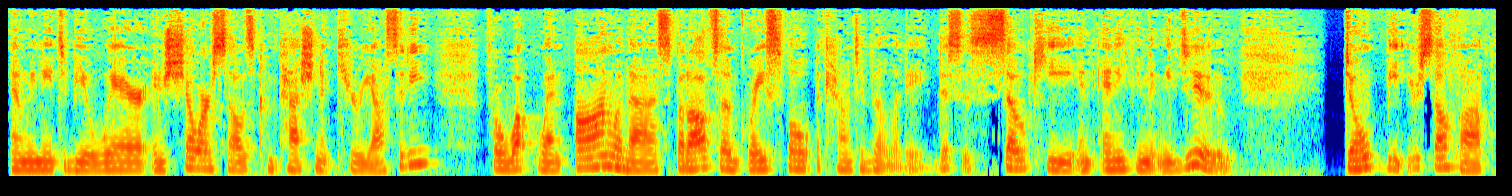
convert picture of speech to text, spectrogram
and we need to be aware and show ourselves compassionate curiosity for what went on with us, but also graceful accountability. This is so key in anything that we do. Don't beat yourself up.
